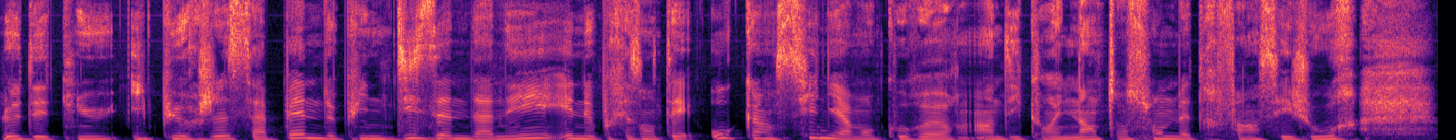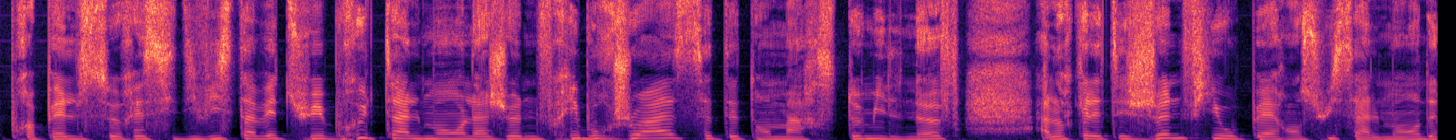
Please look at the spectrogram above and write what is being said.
Le détenu y purgeait sa peine depuis une dizaine d'années et ne présentait aucun signe avant-coureur indiquant une intention de mettre fin à ses jours. Pour rappel, ce récidiviste avait tué brutalement la jeune fribourgeoise. C'était en mars 2009, alors qu'elle était jeune fille au père en Suisse allemande.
